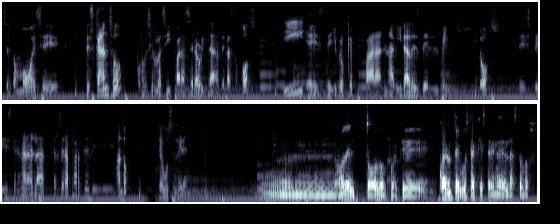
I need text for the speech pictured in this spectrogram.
se tomó ese descanso, por decirlo así, para hacer ahorita The Last of Us. Y este, yo creo que para Navidades del 22 este, estrenarán la tercera parte de Mando. ¿Te gusta la idea? Mm, no del todo, porque ¿cuándo te gusta que estrene The Last of Us?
